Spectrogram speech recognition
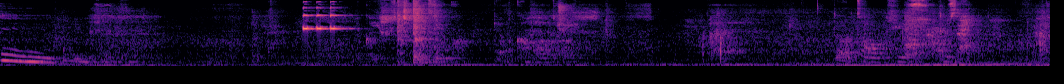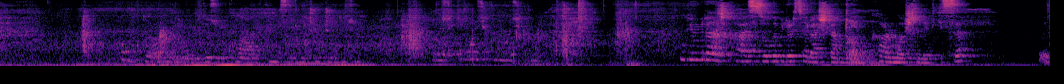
Dört halsiz olabilir telaşlanmayın. Tamam. Karma aşının etkisi. Evet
